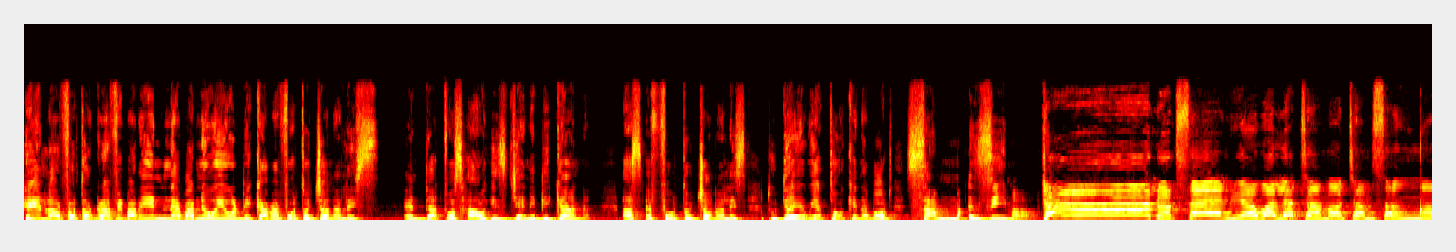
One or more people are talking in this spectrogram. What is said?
He loved photography, but he never knew he would become a photojournalist. And that was how his journey began as a photojournalist. Today we are talking about Sam Nzima. Alexandria waleta matamsanga.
